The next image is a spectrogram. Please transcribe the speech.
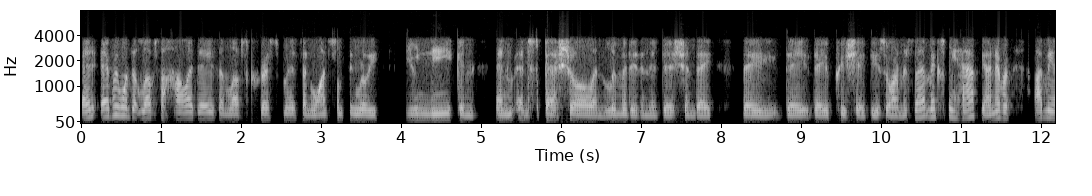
and everyone that loves the holidays and loves Christmas and wants something really unique and and and special and limited in edition. They they they they appreciate these ornaments. And that makes me happy. I never. I mean,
